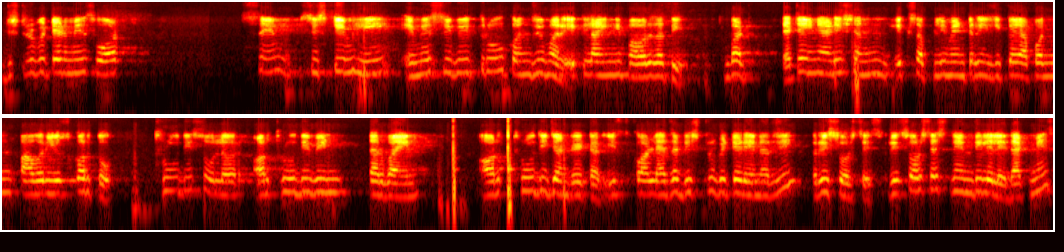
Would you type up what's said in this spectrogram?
Distributed means what? Same system ही M S C B through consumer एक लाईननी पॉवर जाते. बट त्याच्या इन ऍडिशन एक सप्लिमेंटरी जी काही आपण पॉवर यूज करतो थ्रू दी सोलर और थ्रू दी विंड टर्बाईन और through the generator is called as a distributed energy resources resources name दिलेले. That means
